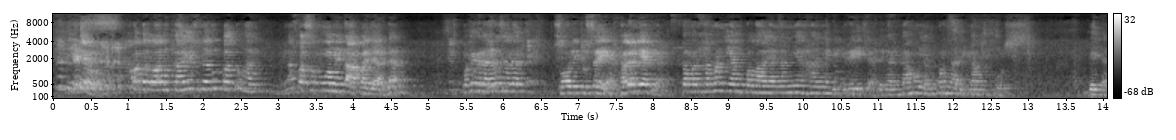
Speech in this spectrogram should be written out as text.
Iya loh, kalau terlalu kaya sudah lupa Tuhan. Kenapa semua minta apa aja ada? Makanya kadang-kadang saya lihat, sorry to say ya, kalian lihat ya, teman-teman yang pelayanannya hanya di gereja dengan kamu yang pernah di kampus, beda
